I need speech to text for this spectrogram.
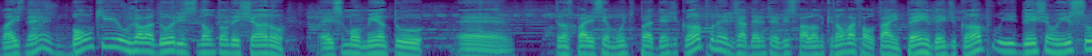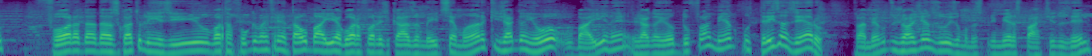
Mas, né, bom que os jogadores não estão deixando é, esse momento é, transparecer muito para dentro de campo, né? Eles já deram entrevista falando que não vai faltar empenho dentro de campo e deixam isso fora da- das quatro linhas. E o Botafogo vai enfrentar o Bahia agora fora de casa no meio de semana, que já ganhou, o Bahia, né? Já ganhou do Flamengo por 3 a 0 Flamengo do Jorge Jesus, uma das primeiras partidas dele.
